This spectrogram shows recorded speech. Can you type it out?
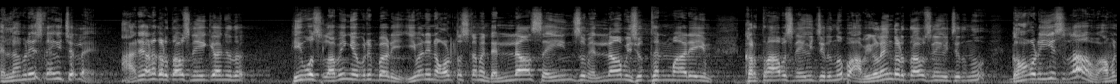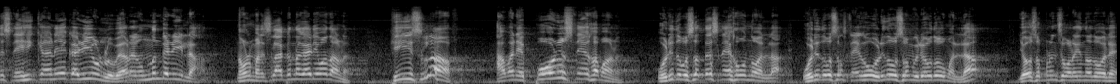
എല്ലാവരെയും സ്നേഹിച്ചല്ലേ? ആരെയാണ് കർത്താവ് സ്നേഹിക്കാഞ്ഞത്? He was loving everybody even in old testament എല്ലാ സെയിൻസും എല്ലാ വിശുദ്ധന്മാരെയും കർത്താവ് സ്നേഹിച്ചിരുന്നു. പാവികളെയും കർത്താവ് സ്നേഹിച്ചിരുന്നു. ഗോഡ് ഈസ് ലവ് അവന് സ്നേഹിക്കാനേ കഴിയുള്ളൂ. വേറെ ഒന്നും കഴിയില്ല. നമ്മൾ മനസ്സിലാക്കുന്ന കാര്യം അതാണ്. ഹീ ഈസ് ലവ് അവൻ എപ്പോഴും സ്നേഹമാണ്. ഒരു ദിവസത്തെ സ്നേഹമൊന്നുമല്ല. ഒരു ദിവസം സ്നേഹവും ഒരു ദിവസം വിരോധവുമല്ല. ജോസഫ് പ്രിൻസ് പറയുന്നത് പോലെ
